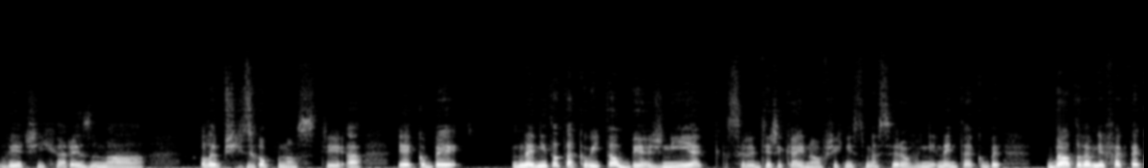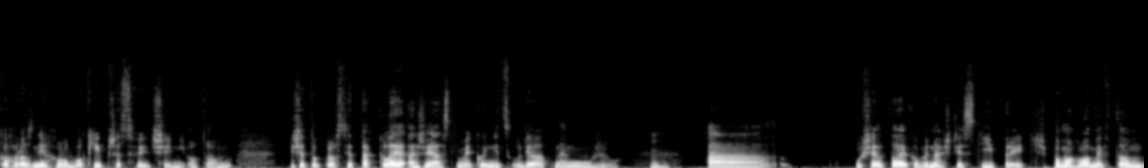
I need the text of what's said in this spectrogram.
větší charisma, lepší schopnosti a jakoby není to takový to běžný, jak si lidi říkají, no všichni jsme si rovni, není to jakoby, byla to ve mně fakt jako hrozně hluboký přesvědčení o tom, že to prostě takhle je a že já s tím jako nic udělat nemůžu. Mhm. A už je to jakoby naštěstí pryč. Pomohlo mi v tom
